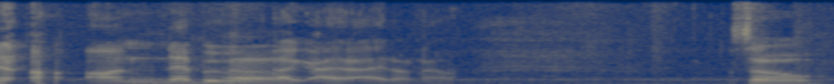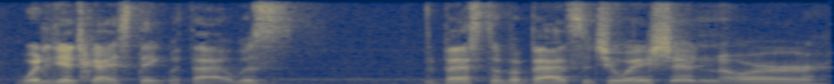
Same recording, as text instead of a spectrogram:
on Naboo. Oh. I, I, I don't know. So, what did you guys think with that? Was the best of a bad situation, or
